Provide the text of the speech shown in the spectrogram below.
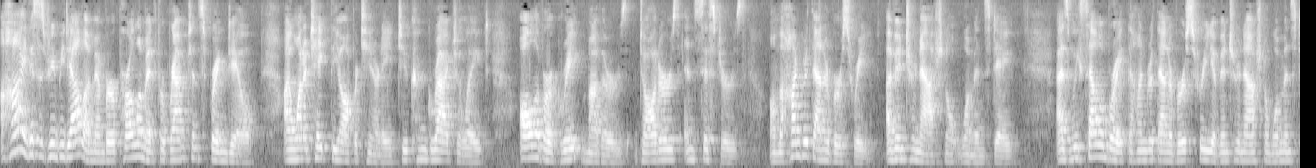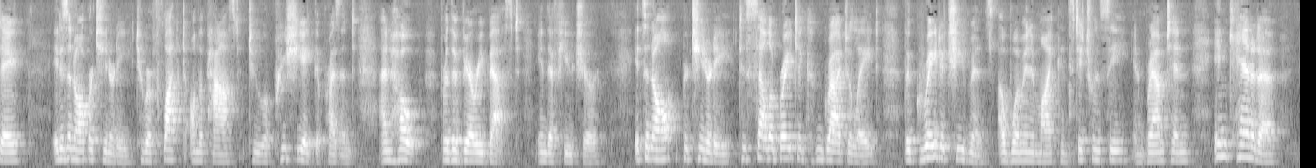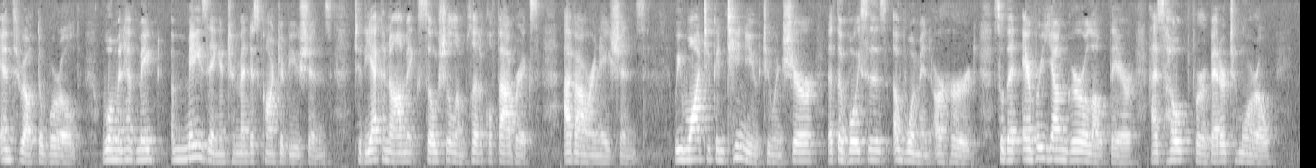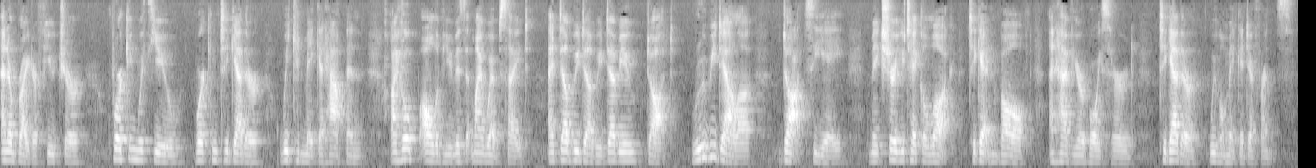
Hi, this is Ruby Dhalla, Member of Parliament for Brampton Springdale. I want to take the opportunity to congratulate all of our great mothers, daughters, and sisters on the 100th anniversary of International Women's Day. As we celebrate the 100th anniversary of International Women's Day, it is an opportunity to reflect on the past, to appreciate the present, and hope for the very best in the future. It's an opportunity to celebrate and congratulate the great achievements of women in my constituency, in Brampton, in Canada, and throughout the world. Women have made amazing and tremendous contributions to the economic, social, and political fabrics of our nations. We want to continue to ensure that the voices of women are heard so that every young girl out there has hope for a better tomorrow and a brighter future working with you, working together, we can make it happen. I hope all of you visit my website at www.rubydhalla.ca. Make sure you take a look to get involved and have your voice heard. Together, we will make a difference.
